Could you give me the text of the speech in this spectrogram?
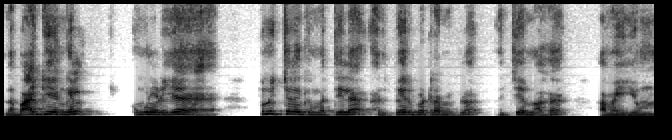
அந்த பாக்கியங்கள் உங்களுடைய துணிச்சலுக்கு மத்தியில் அது பேர் பெற்ற அமைப்பில் நிச்சயமாக அமையும்.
